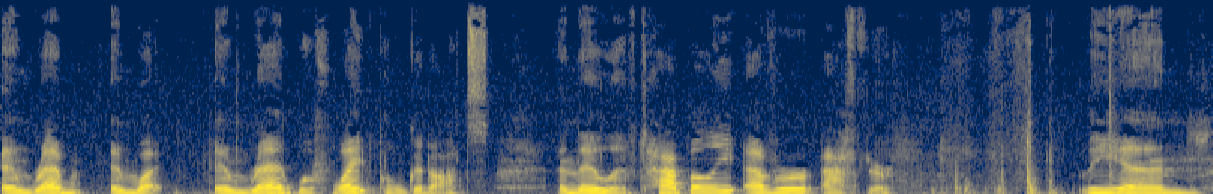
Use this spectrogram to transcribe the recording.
and red and white, and red with white polka dots. And they lived happily ever after. The end.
